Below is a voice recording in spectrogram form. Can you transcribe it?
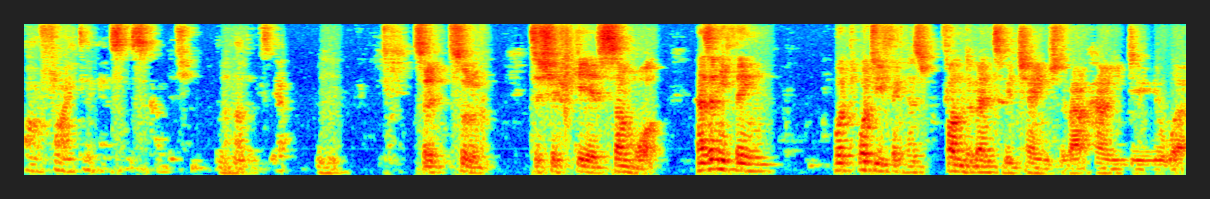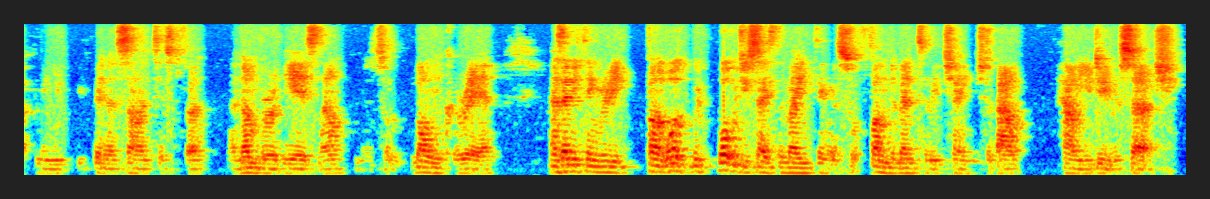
our fight against this condition Mhm. others. Yeah. So, sort of to shift gears somewhat, has anything? What What do you think has fundamentally changed about how you do your work? I mean, you've, you've been a scientist for a number of years now, a sort of long career. Has anything really? What would- What would you say is the main thing that's sort of fundamentally changed about how you do research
